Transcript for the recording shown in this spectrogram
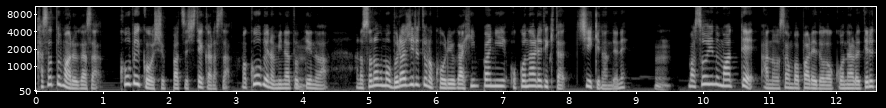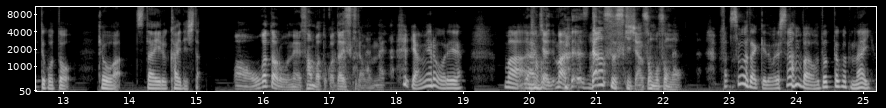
笠戸丸がさ、神戸港を出発してからさ、まあ、神戸の港っていうのは、あの、その後もブラジルとの交流が頻繁に行われてきた地域なんだよね。うん。まあ、そういうのもあって、あの、サンバパレードが行われてるってことを今日は伝える回でした。ああ、小太郎ね、サンバとか大好きだもんね。やめろ、俺。まあ、あじゃあ、まあ、ダダンス好きじゃん、そもそも。ま あそうだけど、俺サンバ踊ったことないよ。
